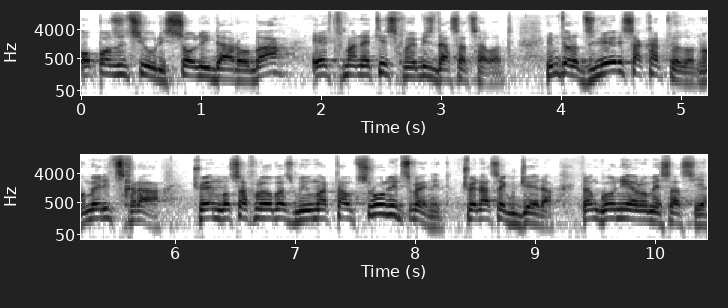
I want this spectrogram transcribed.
ოპოზიციური солиდარობა ერთმანეთის ხმების დასაცავად. იმიტომ რომ ძლიერი საქართველო ნომერი 9 ჩვენ მოსახლეობას მიმართავთ სრული წმენით. ჩვენ ასე გვჯერა და მგონია რომ ეს ასია.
